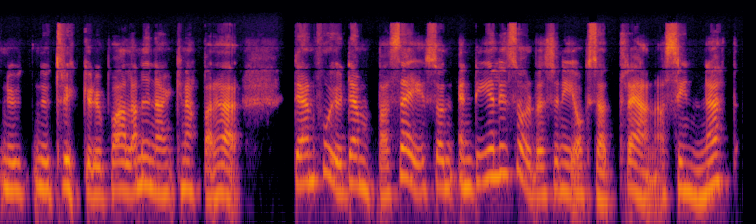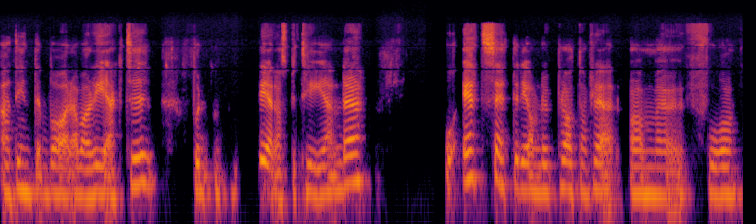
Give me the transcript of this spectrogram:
nu, nu trycker du på alla mina knappar här. Den får ju dämpa sig. Så en del i servicen är också att träna sinnet, att inte bara vara reaktiv på deras beteende. Och ett sätt är det, om du pratar om, om eh, få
